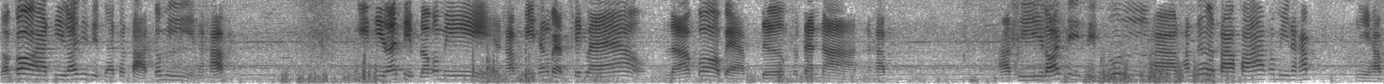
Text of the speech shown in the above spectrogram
แล้วก็ RT 140ไดสตาร์ก็มีนะครับ ET 110เราก็มีนะครับ มีทั้งแบบเช็คแล้ว แล้วก็แบบเดิมสแตนดาร์ดนะครับ RT 140 รุ่นอ่าทันเดอร์ตาฟ้าก็มีนะครับ นี่ครับ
